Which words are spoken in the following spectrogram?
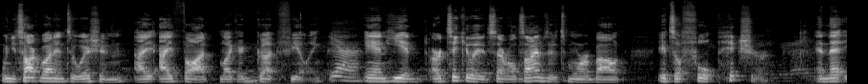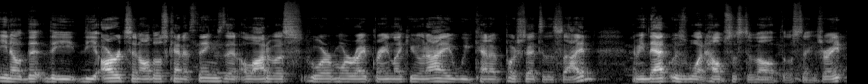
when you talk about intuition, I, I thought like a gut feeling. Yeah. And he had articulated several times that it's more about it's a full picture. And that you know the, the the arts and all those kind of things that a lot of us who are more right brain like you and I we kind of push that to the side. I mean that was what helps us develop those things, right?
